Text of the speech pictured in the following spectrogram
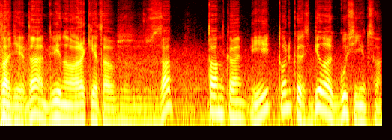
сзади, да, двинула ракета за танка и только сбила гусеницу.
